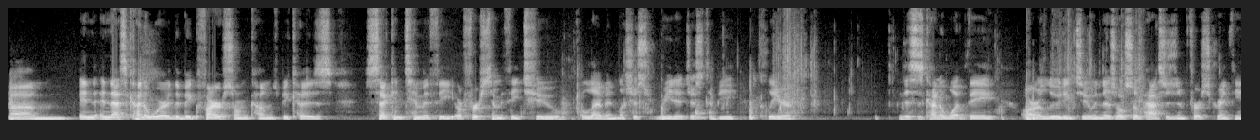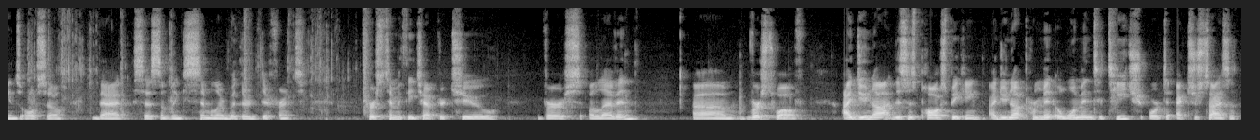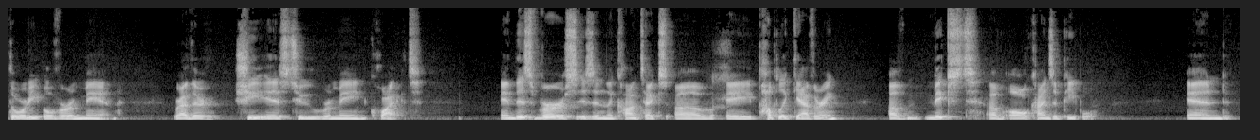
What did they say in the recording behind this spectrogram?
Um, and, and that's kind of where the big firestorm comes because Second Timothy or First Timothy 2 11, let's just read it just to be clear. This is kind of what they are alluding to. And there's also a passage in First Corinthians also that says something similar, but they're different. 1 Timothy chapter 2, verse 11, um, verse 12. I do not, this is Paul speaking, I do not permit a woman to teach or to exercise authority over a man. Rather, she is to remain quiet. And this verse is in the context of a public gathering of mixed, of all kinds of people. And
